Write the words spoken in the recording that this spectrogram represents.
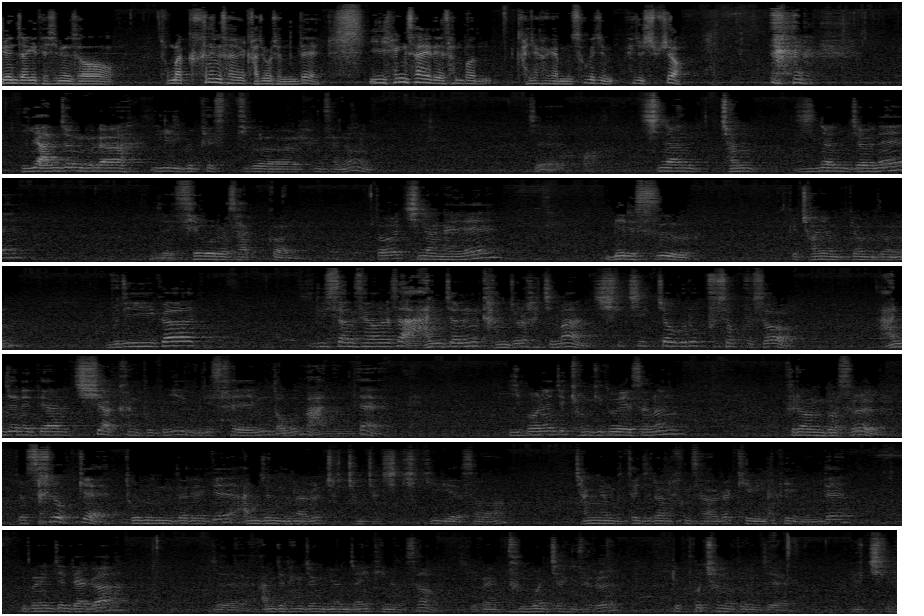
위원장이 되시면서 정말 큰 행사를 가져오셨는데 이 행사에 대해서 한번 간략하게 한번 소개 좀 해주십시오. 이 안전문화 119 페스티벌 행사는 이제 지난 전 2년 전에 이제 세월호 사건 또 지난해에 메르스 그 전염병 등 우리가 일상생활에서 안전은 강조를 하지만 실질적으로 구석구석 안전에 대한 취약한 부분이 우리 사회에는 너무 많은데 이번에 이제 경기도에서는 그런 것을 좀 새롭게 도민들에게 안전 문화를 정- 정착시키기 위해서 작년부터 이런 행사가 계획이 돼 있는데 이번에 이제 내가 이제 안전행정위원장이 되면서 이번에 두 번째 행사를 이 포천으로 이제 유치를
